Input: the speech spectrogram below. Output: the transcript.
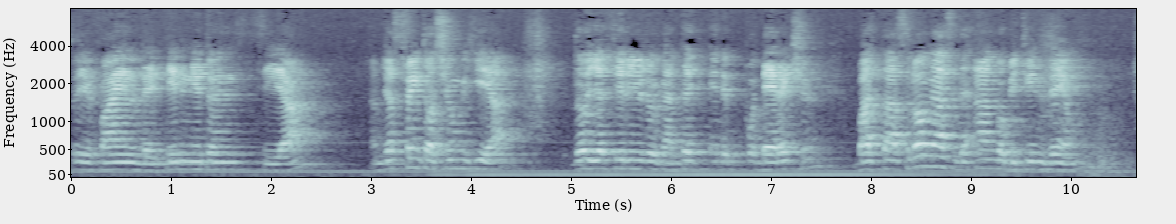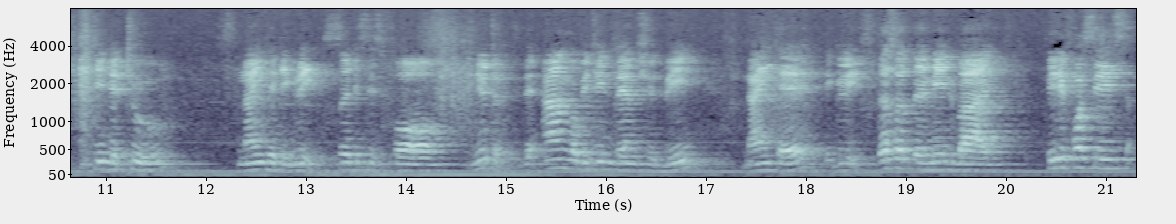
So you find the 3 newtons here. I'm just trying to assume here, though your 3 newtons can take any direction, but as long as the angle between them, between the two, is 90 degrees. So this is 4 newtons. The angle between them should be 90 degrees. That's what they mean by three forces,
